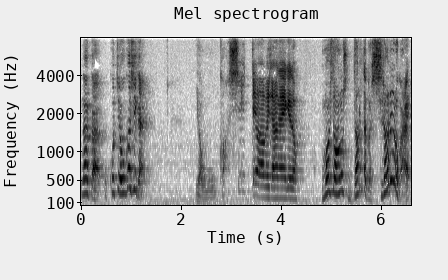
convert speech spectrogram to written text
なんかこっちはおかしいかい？いやおかしいってわけじゃないけど。お前さんあの人誰だか知らねえのかい？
